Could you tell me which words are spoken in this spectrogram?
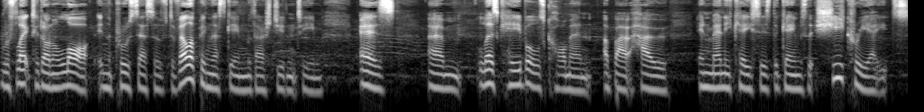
reflected on a lot in the process of developing this game with our student team, is um, Liz Cable's comment about how, in many cases, the games that she creates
